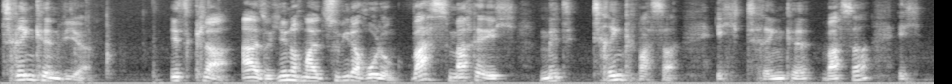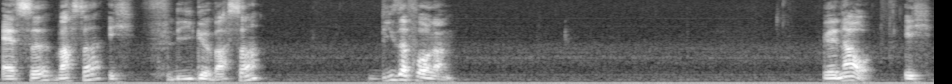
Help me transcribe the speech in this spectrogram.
trinken wir. Ist klar. Also hier nochmal zur Wiederholung. Was mache ich mit Trinkwasser? Ich trinke Wasser, ich esse Wasser, ich fliege Wasser. Dieser Vorgang. Genau, ich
